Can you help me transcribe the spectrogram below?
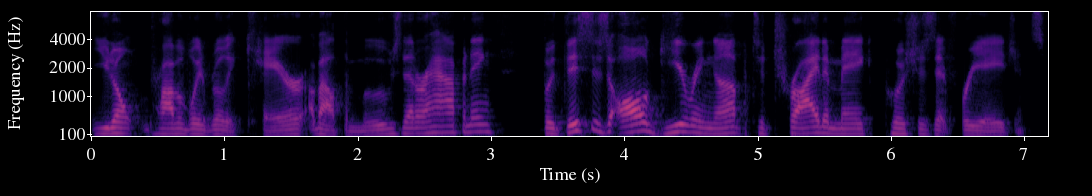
you don't probably really care about the moves that are happening. But this is all gearing up to try to make pushes at free agents.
